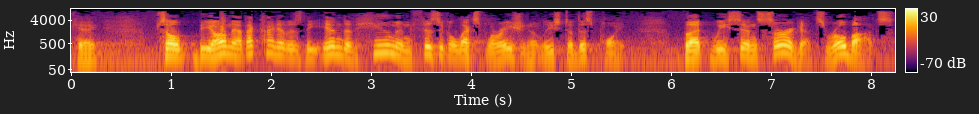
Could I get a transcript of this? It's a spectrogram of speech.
Okay? So, beyond that, that kind of is the end of human physical exploration, at least to this point. But we send surrogates, robots,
